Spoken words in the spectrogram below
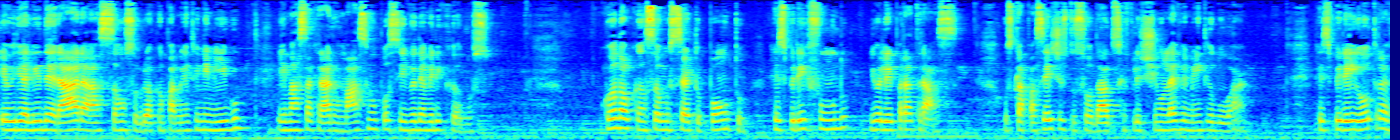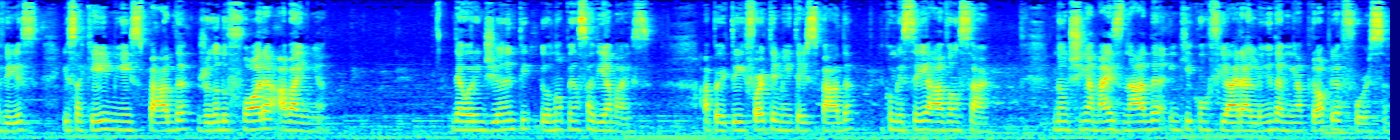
Eu iria liderar a ação sobre o acampamento inimigo e massacrar o máximo possível de americanos. Quando alcançamos certo ponto, respirei fundo e olhei para trás. Os capacetes dos soldados refletiam levemente o luar. Respirei outra vez e saquei minha espada, jogando fora a bainha. De agora em diante, eu não pensaria mais. Apertei fortemente a espada e comecei a avançar. Não tinha mais nada em que confiar além da minha própria força.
